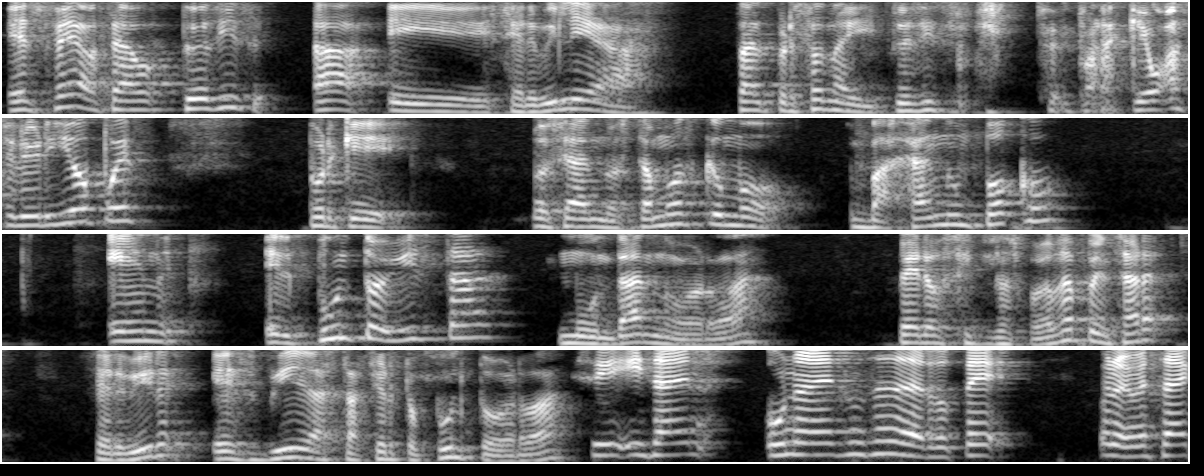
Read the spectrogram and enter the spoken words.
es fea, o sea, tú decís, ah, eh, servirle a tal persona y tú decís, ¿para qué voy a servir yo, pues? Porque, o sea, nos estamos como bajando un poco en el punto de vista mundano, ¿verdad? Pero si nos ponemos a pensar, servir es vida hasta cierto punto, ¿verdad? Sí, y saben, una vez un sacerdote, bueno, me estaba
